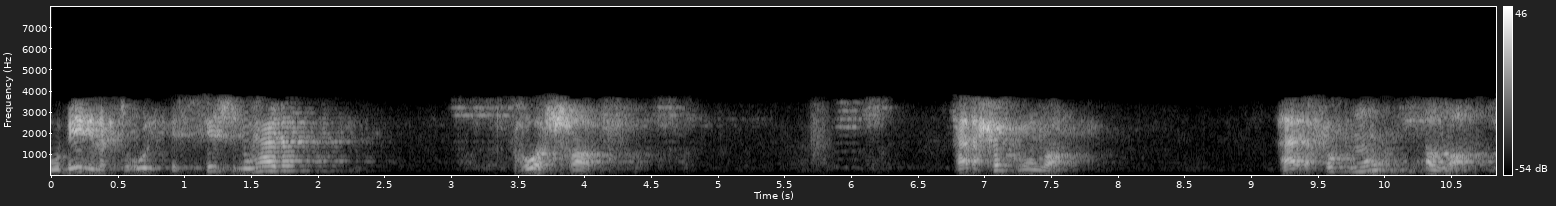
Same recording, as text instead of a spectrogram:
وبين إنك تقول السجن هذا هو الشرع هذا حكم الله. هذا حكم الله.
